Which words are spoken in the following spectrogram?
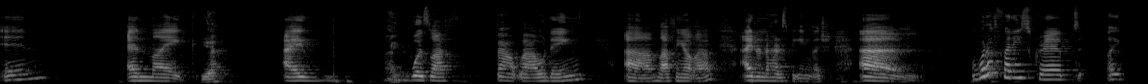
in, and like Yeah, I I was laugh out louding, um, laughing out loud. I don't know how to speak English. Um, what a funny script! Like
